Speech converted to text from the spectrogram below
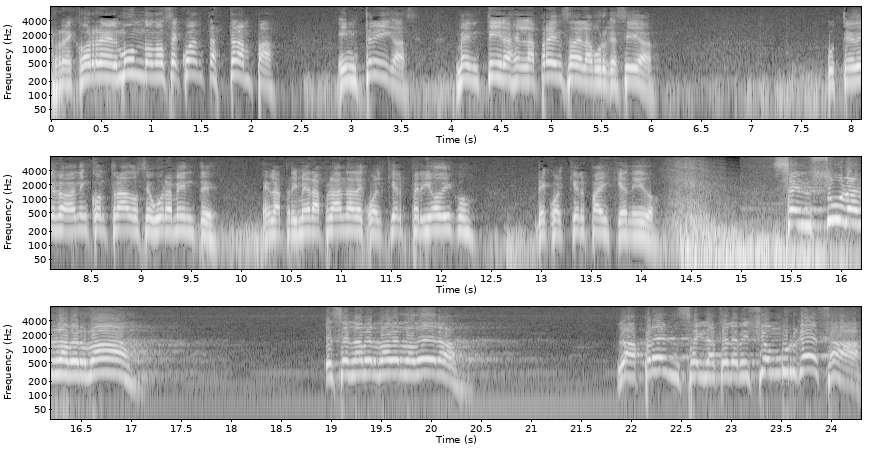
Recorren el mundo no sé cuántas trampas, intrigas, mentiras en la prensa de la burguesía. Ustedes lo han encontrado seguramente en la primera plana de cualquier periódico de cualquier país que han ido. Censuran la verdad Esa es la verdad verdadera. La prensa y la televisión burguesa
